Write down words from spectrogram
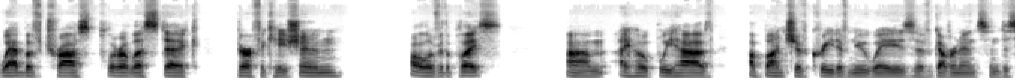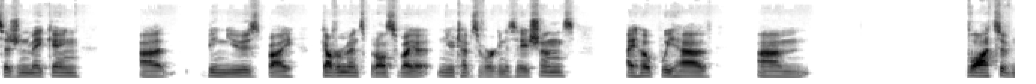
web of trust, pluralistic verification all over the place. Um, I hope we have a bunch of creative new ways of governance and decision making uh, being used by governments, but also by uh, new types of organizations. I hope we have um, lots of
